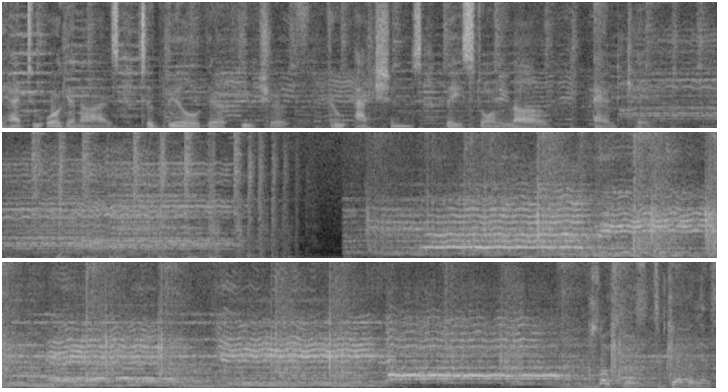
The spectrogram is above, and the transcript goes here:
had to organize to build their future through actions based on love and care. Togetherness.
